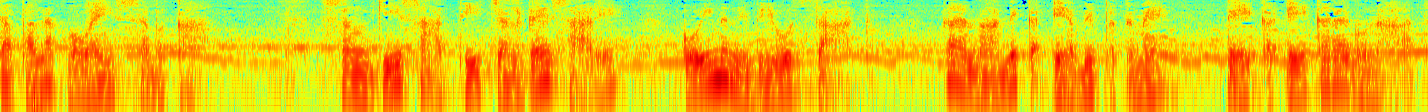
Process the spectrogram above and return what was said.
सफल हो सब का संगी साथी चल गए सारे, कोई न निधियो साथ। कह नानक ए विपत में, टेक एक रघुनाथ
